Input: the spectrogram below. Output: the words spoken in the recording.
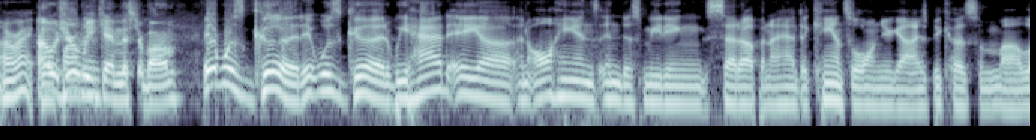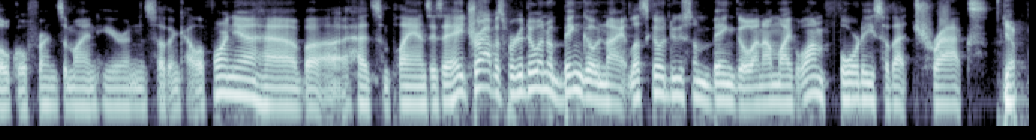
All right. How well, was your weekend, Mr. Baum? It was good. It was good. We had a uh, an all hands in this meeting set up, and I had to cancel on you guys because some uh, local friends of mine here in Southern California have uh, had some plans. They say, "Hey, Travis, we're doing a bingo night. Let's go do some bingo." And I'm like, "Well, I'm 40, so that tracks. Yep.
